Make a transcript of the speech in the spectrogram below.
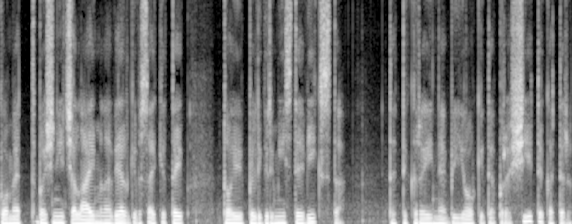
kuomet bažnyčia laimina, vėlgi visai kitaip toji piligrimystė vyksta. Tad tikrai nebijokite prašyti, kad ir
